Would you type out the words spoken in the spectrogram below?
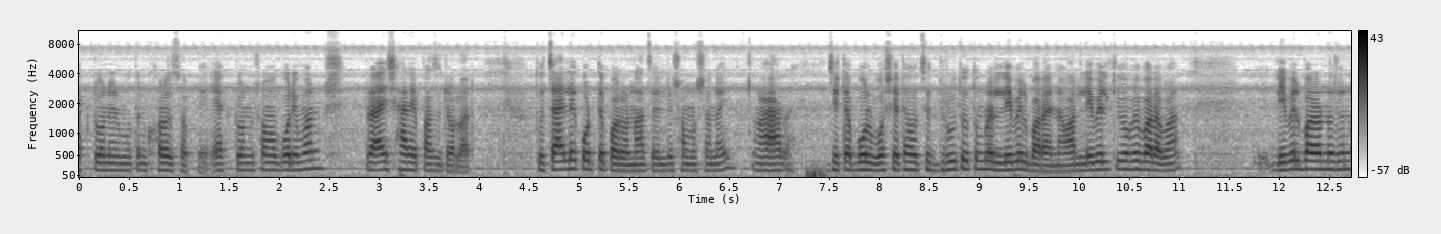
এক টনের মতন খরচ হবে। এক টন সমপরিমাণ প্রায় সাড়ে পাঁচ ডলার তো চাইলে করতে পারো, না চাইলে সমস্যা নাই। আর যেটা বলব সেটা হচ্ছে দ্রুত তোমরা লেভেল বাড়ায় নাও। আর লেভেল কীভাবে বাড়াবা? লেভেল বাড়ানোর জন্য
